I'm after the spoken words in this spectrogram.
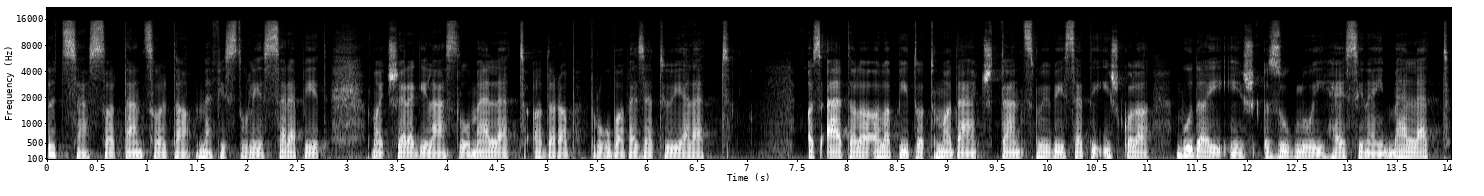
500-szor táncolta Mephistopheles szerepét, majd Seregi László mellett a darab próbavezetője lett. Az általa alapított Madács táncművészeti iskola budai és zuglói helyszínei mellett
